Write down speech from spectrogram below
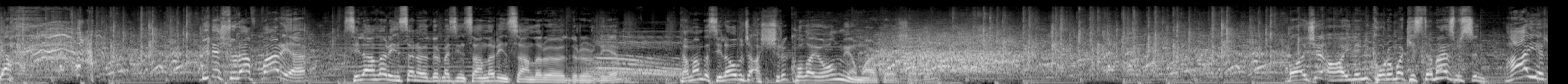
Ya bir de şu laf var ya. Silahlar insan öldürmez, insanlar insanları öldürür diye. Tamam da silah olunca aşırı kolay olmuyor mu arkadaşlar? Bayce aileni korumak istemez misin? Hayır.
